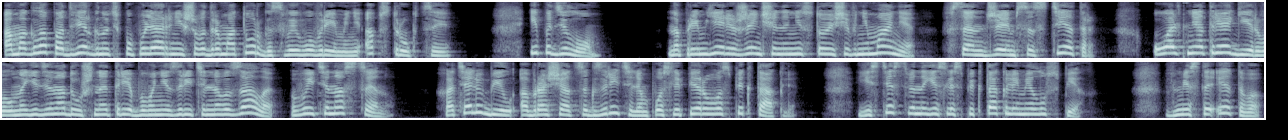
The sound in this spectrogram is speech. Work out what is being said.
А могла подвергнуть популярнейшего драматурга своего времени обструкции. И по делам. На премьере «Женщины, не стоящей внимания» в Сент-Джеймс's Театр Уальт не отреагировал на единодушное требование зрительного зала выйти на сцену, хотя любил обращаться к зрителям после первого спектакля, естественно, если спектакль имел успех. Вместо этого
